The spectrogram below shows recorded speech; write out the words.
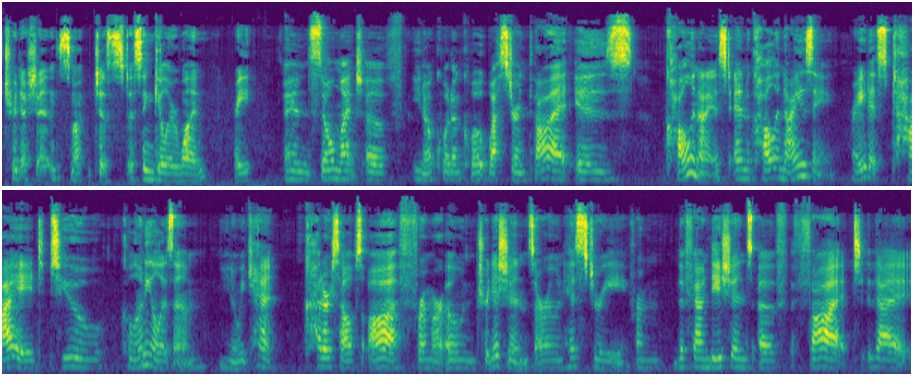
traditions, not just a singular one, right? And so much of, you know, quote unquote Western thought is colonized and colonizing, right? It's tied to colonialism. You know, we can't cut ourselves off from our own traditions, our own history, from the foundations of thought that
